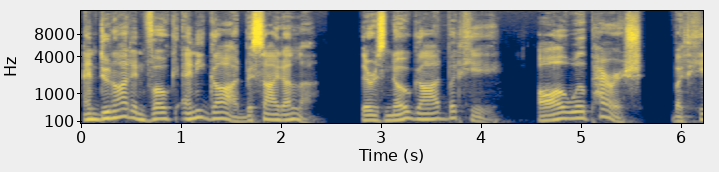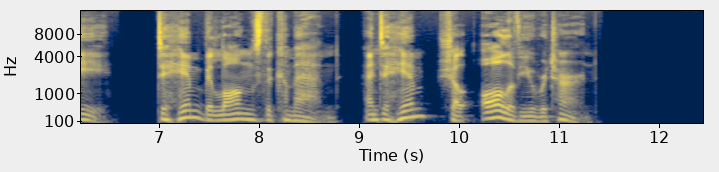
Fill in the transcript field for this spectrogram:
And do not invoke any God beside Allah. There is no God but He. All will perish but He. To Him belongs the command, and to Him shall all of you return.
